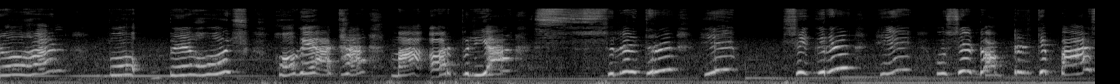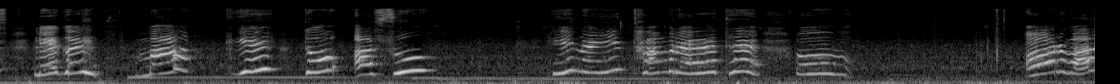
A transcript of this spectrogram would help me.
रोहन बेहोश हो गया था। माँ और प्रिया शीघ्र ही शीघ्र ही उसे डॉक्टर के पास ले गई। माँ के तो आँसू ही नहीं थम रहे थे। और वह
